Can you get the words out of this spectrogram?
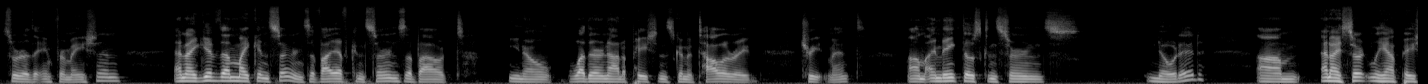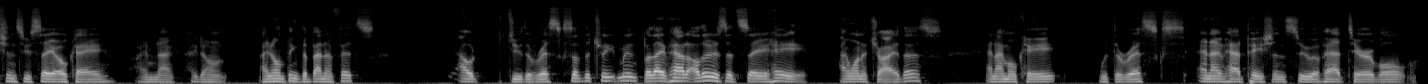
sort of the information and I give them my concerns. If I have concerns about, you know, whether or not a patient's going to tolerate treatment, um, I make those concerns noted. Um, and I certainly have patients who say, okay, I'm not, I don't, I don't think the benefits outdo the risks of the treatment. But I've had others that say, hey, I want to try this and I'm okay with the risks. And I've had patients who have had terrible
